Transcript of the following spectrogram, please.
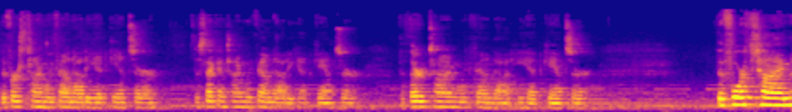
The first time we found out he had cancer, the second time we found out he had cancer, the third time we found out he had cancer. The fourth time,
